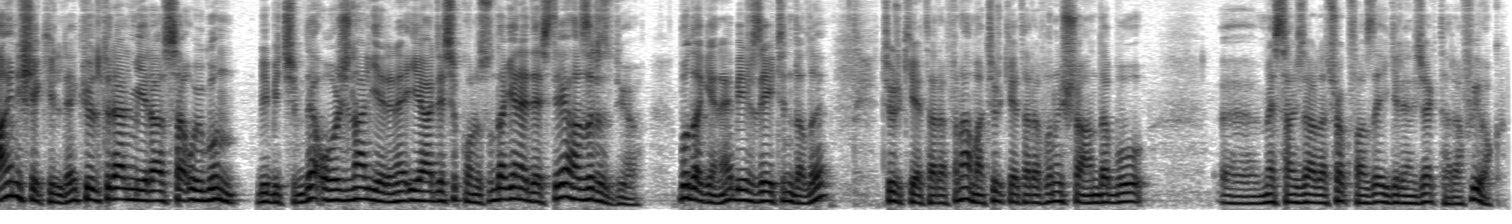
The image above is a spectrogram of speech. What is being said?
aynı şekilde kültürel mirasa uygun bir biçimde orijinal yerine iadesi konusunda gene desteğe hazırız diyor. Bu da gene bir zeytin dalı Türkiye tarafına ama Türkiye tarafının şu anda bu e, mesajlarla çok fazla ilgilenecek tarafı yok.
